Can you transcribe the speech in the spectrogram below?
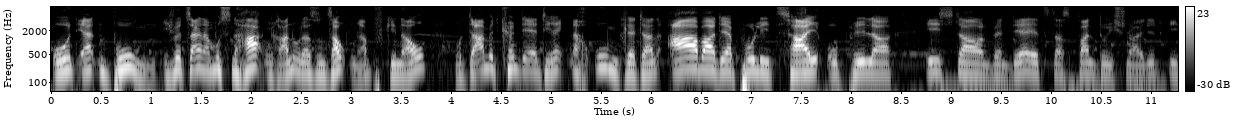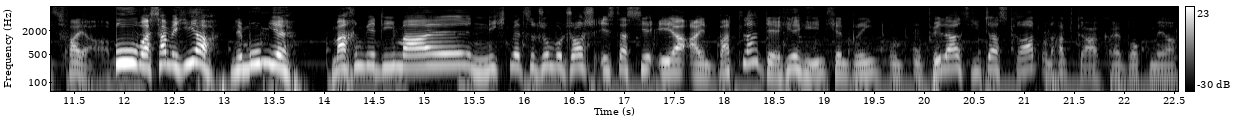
und er hat einen Bogen. Ich würde sagen, da muss ein Haken ran oder so ein Saugnapf, genau. Und damit könnte er direkt nach oben klettern. Aber der Polizei-Opiller ist da und wenn der jetzt das Band durchschneidet, ist Feierabend. Uh, was haben wir hier? Eine Mumie. Machen wir die mal nicht mehr zu Jumbo Josh. Ist das hier eher ein Butler, der hier Hähnchen bringt? Und Opilla sieht das gerade und hat gar keinen Bock mehr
